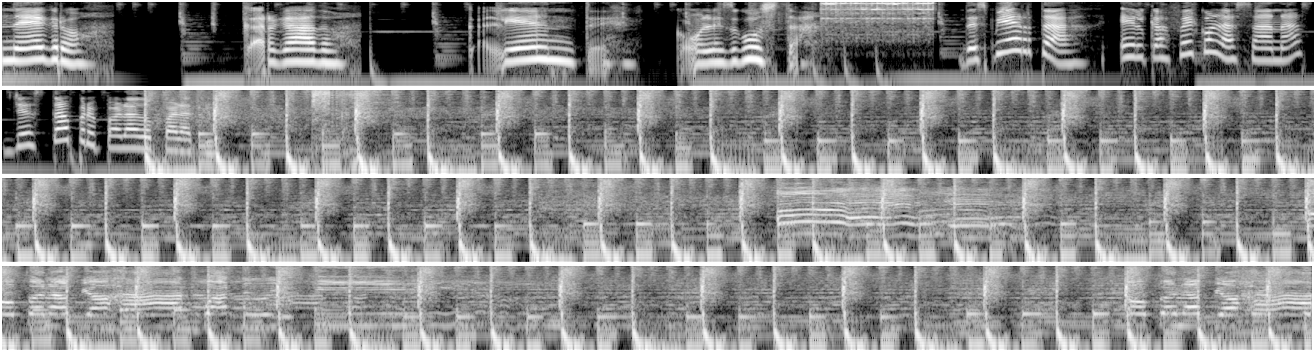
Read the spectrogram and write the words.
Negro, cargado, caliente, como les gusta. Despierta, el café con las sanas ya está preparado para ti. Your heart,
